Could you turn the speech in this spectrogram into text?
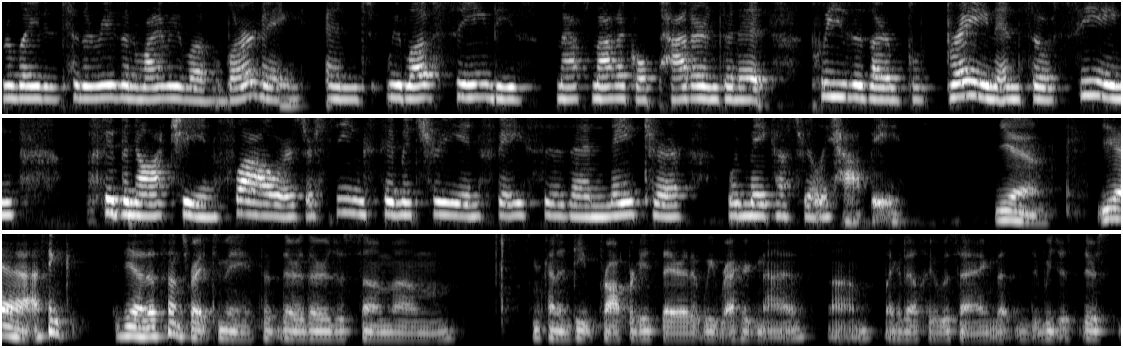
related to the reason why we love learning and we love seeing these mathematical patterns and it pleases our brain. And so seeing Fibonacci in flowers or seeing symmetry in faces and nature would make us really happy. Yeah. Yeah. I think, yeah, that sounds right to me that there, there are just some, um, some kind of deep properties there that we recognize. Um, like Adelphia was saying, that we just there's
